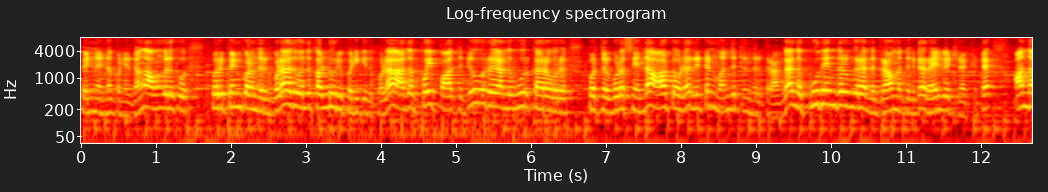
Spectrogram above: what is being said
பெண் என்ன பண்ணியிருக்காங்க அவங்களுக்கு ஒரு பெண் குழந்தை இருக்கு போல் அது வந்து கல்லூரி படிக்குது போல் அதை போய் பார்த்துட்டு ஒரு அந்த ஊருக்கார ஒரு ஒருத்தர் கூட சேர்ந்து ஆட்டோவில் ரிட்டர்ன் வந்துட்டு இருந்திருக்கிறாங்க. அந்த பூதேந்தல்ங்கிற அந்த கிராமத்துக்கிட்ட ரயில்வே ட்ராக் கிட்ட அந்த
